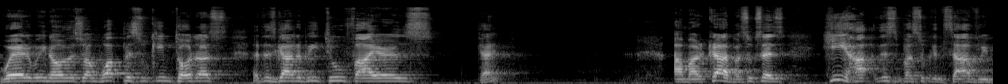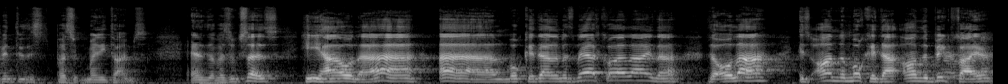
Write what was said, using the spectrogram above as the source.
where do we know this from? What Pesukim taught us that there's got to be two fires? Okay? Amar Pasuk says, he ha, this is Pasuk in Sav, we've been through this Pasuk many times. And the Pasuk says, he haola al mokedah mizbeach kol halayla. The olah is on the mokedah, on the big fire.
